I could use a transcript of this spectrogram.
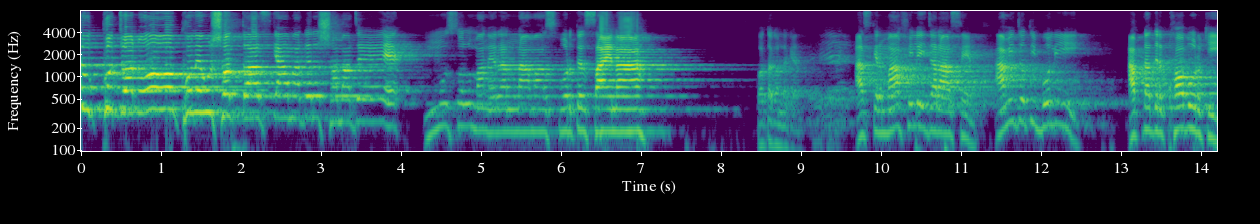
দুঃখজনক হলেও সত্য, আজকে আমাদের সমাজে মুসলমানেরা নামাজ পড়তে চায় না। কথা কন কেন? আজকের মাহফিলেই যারা আছেন, আমি যদি বলি, আপনাদের খবর কি?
